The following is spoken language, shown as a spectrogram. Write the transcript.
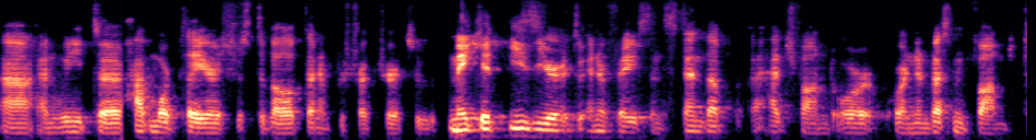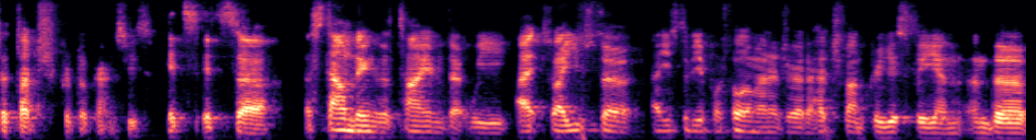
uh, and we need to have more players just develop that infrastructure to make it easier to interface and stand up a hedge fund or, or an investment fund to touch cryptocurrencies. It's, it's, uh, astounding the time that we I, so i used to i used to be a portfolio manager at a hedge fund previously and and the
